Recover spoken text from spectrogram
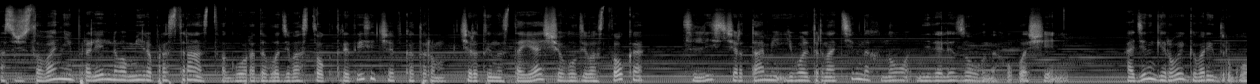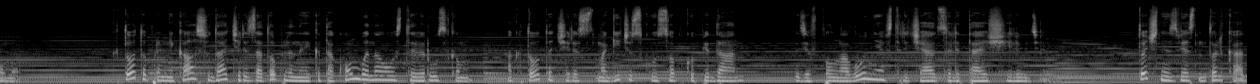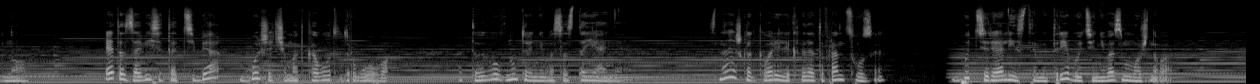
о существовании параллельного мира пространства города Владивосток 3000, в котором черты настоящего Владивостока слились с чертами его альтернативных, но нереализованных воплощений. Один герой говорит другому. Кто-то проникал сюда через затопленные катакомбы на острове Русском, а кто-то через магическую сопку Педан, где в полнолуние встречаются летающие люди – точно известно только одно. Это зависит от тебя больше, чем от кого-то другого, от твоего внутреннего состояния. Знаешь, как говорили когда-то французы? Будьте реалистами, требуйте невозможного.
